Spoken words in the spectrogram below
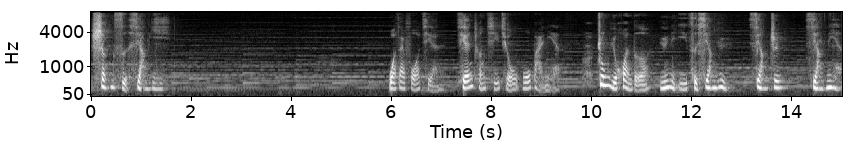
生死相依。我在佛前。虔诚祈求五百年，终于换得与你一次相遇、相知、相念。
